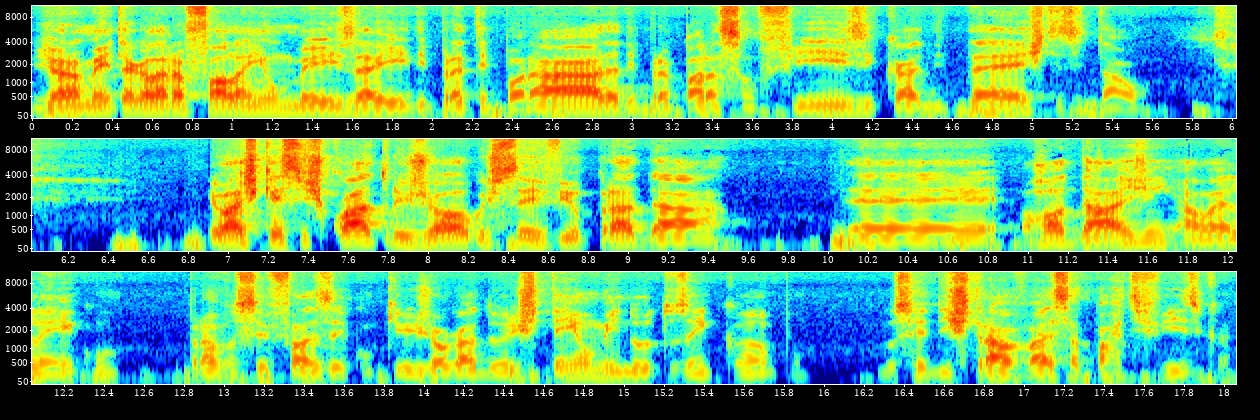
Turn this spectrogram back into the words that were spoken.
Geralmente a galera fala em um mês aí de pré-temporada, de preparação física, de testes e tal. Eu acho que esses quatro jogos serviu para dar é, rodagem ao elenco, para você fazer com que os jogadores tenham minutos em campo, você destravar essa parte física.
